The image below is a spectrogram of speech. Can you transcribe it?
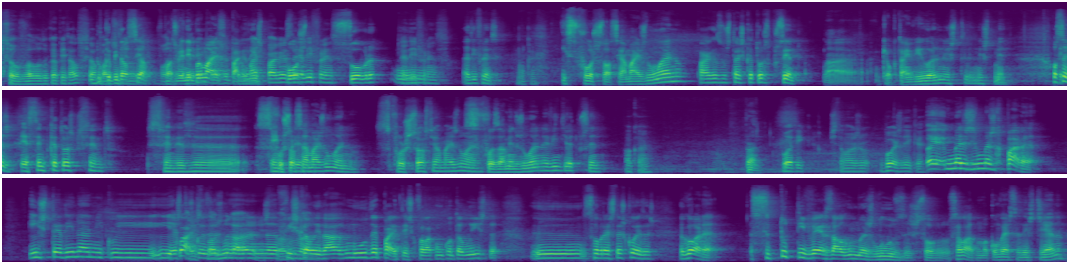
Sobre o valor do capital social. Do Podes capital vender- social. Podes vender por mais. empresa Pagas por mais pagas é a imposto diferença. Sobre o- É a diferença. a diferença. Ok. E se fores sócio há mais de um ano, pagas os tais 14%, ah, que é o que está em vigor neste, neste momento. Ou seja, É sempre 14%. Se vendes a. se fores sócio há mais de um ano, Se fores sócio há mais de um se ano. fores há menos de um ano, é 28%. Ok. Pronto. Boa dica. Isto é boas dicas. É, mas, mas repara, isto é dinâmico e, e estas Claro, coisas mudar, na, na fiscalidade muda, pá, e tens que falar com um contabilista eh, sobre estas coisas. Agora, se tu tiveres algumas luzes sobre, sei lá, de uma conversa deste género,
